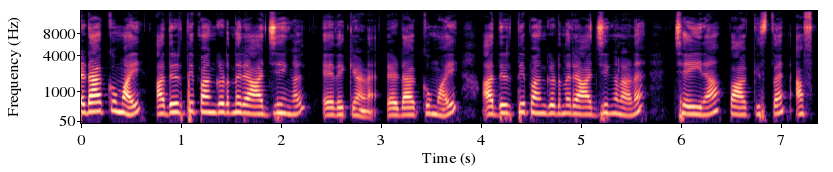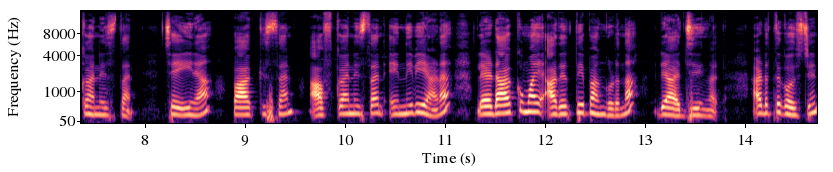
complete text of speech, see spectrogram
ലഡാക്കുമായി അതിർത്തി പങ്കിടുന്ന രാജ്യങ്ങൾ ഏതൊക്കെയാണ്? ലഡാക്കുമായി അതിർത്തി പങ്കിടുന്ന രാജ്യങ്ങളാണ് ചൈന പാകിസ്ഥാൻ അഫ്ഗാനിസ്ഥാൻ. ചൈന പാകിസ്ഥാൻ അഫ്ഗാനിസ്ഥാൻ എന്നിവയാണ് ലഡാക്കുമായി അതിർത്തി പങ്കിടുന്ന രാജ്യങ്ങൾ. അടുത്ത ക്വസ്റ്റ്യൻ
